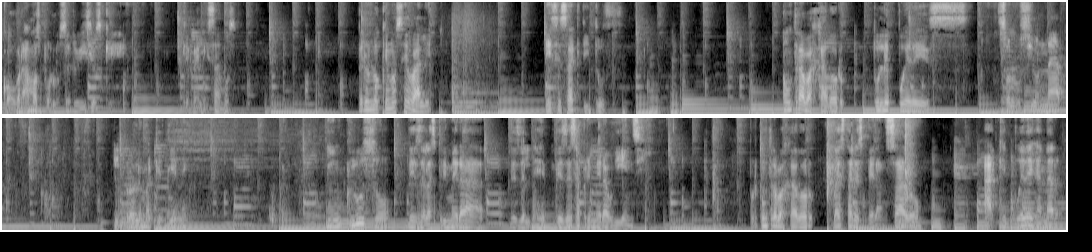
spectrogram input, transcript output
cobramos por los servicios que realizamos. Pero lo que no se vale es esa actitud. A un trabajador tú le puedes solucionar el problema que tiene incluso desde, las primera, desde, eh, desde esa primera audiencia. Porque un trabajador va a estar esperanzado a que puede ganar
